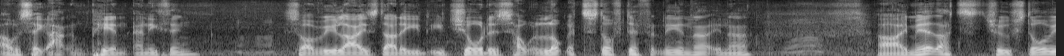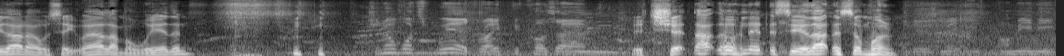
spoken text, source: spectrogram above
I was like I can paint anything. So I realised that he'd, he'd showed us how to look at stuff differently and that, you know. Wow. Aye, mate, that's a true story. That I was like, well, I'm aware then. Do you know what's weird, right? Because um, It's shit that though, isn't it, to say that to someone. it was maybe, I mean, he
